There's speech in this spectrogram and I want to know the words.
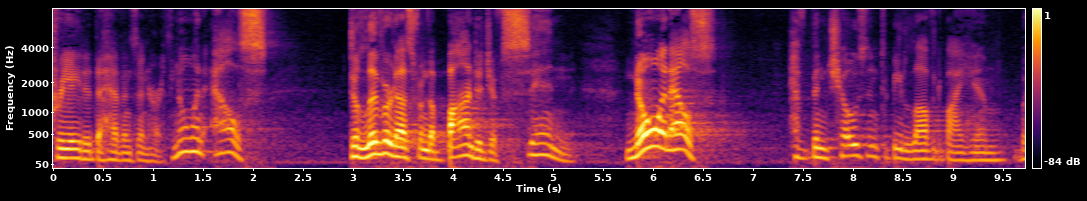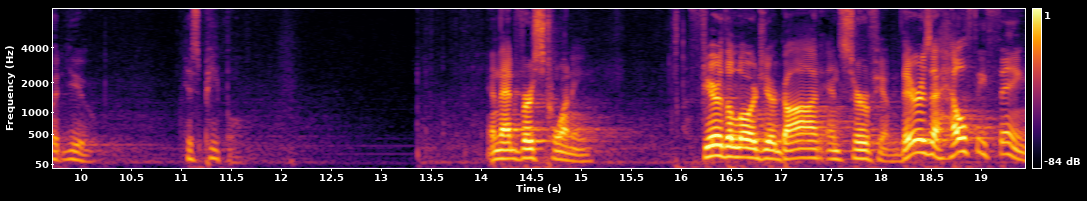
created the heavens and earth. No one else delivered us from the bondage of sin. No one else have been chosen to be loved by him but you, his people. And that verse 20 fear the Lord your God and serve him. There is a healthy thing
